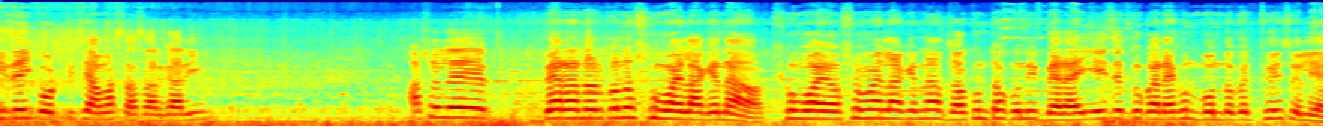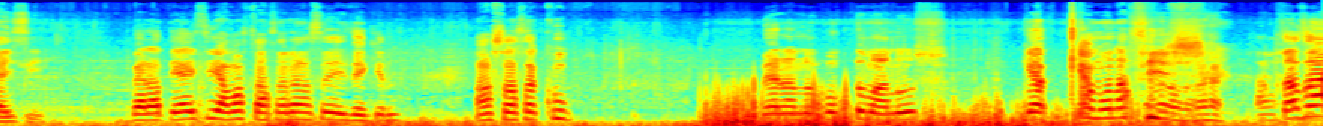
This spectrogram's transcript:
নিজেই করতেছি, আমার চাচার গাড়ি। আসলে বেড়ানোর কোনো সময় লাগে না। সময় অসময় লাগে না, যখন তখনই বেড়াই। এই যে দোকান এখন বন্ধ করে থুয়ে চলে আইছি। বেড়াতে আইছি, আমার চাচারা আছে, এই দেখেন। আমার চাচা খুব বেড়ানো ভক্ত মানুষ। কে- কেমন আছিস? চাচা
